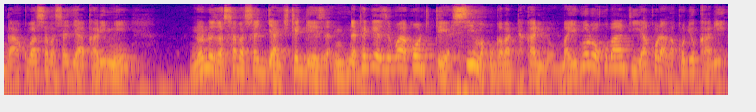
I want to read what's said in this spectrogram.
ng'akuba ssaabasajja akalimi nondoza ssaabasajja nkitegeeza nategeezebwako nti teyasiima kugaba ttaka lino. Mayiga olwokuba nti yakola akakodyo kali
